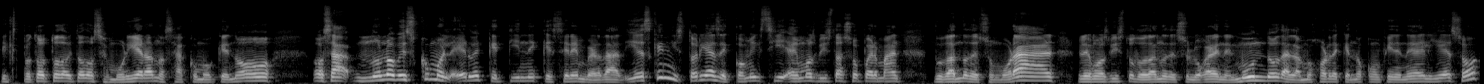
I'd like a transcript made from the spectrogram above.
explotó todo y todos se murieron, o sea, como que no o sea, no lo ves como el héroe que tiene que ser en verdad. Y es que en historias de cómics sí hemos visto a Superman dudando de su moral, lo hemos visto dudando de su lugar en el mundo, de a lo mejor de que no confíen en él y eso.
